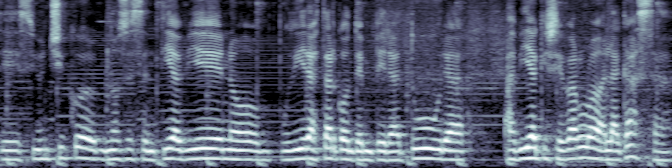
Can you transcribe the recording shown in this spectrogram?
Este, si un chico no se sentía bien o pudiera estar con temperatura, había que llevarlo a la casa.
